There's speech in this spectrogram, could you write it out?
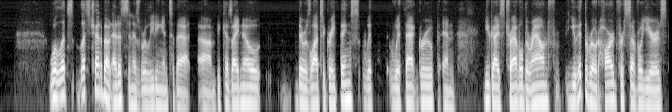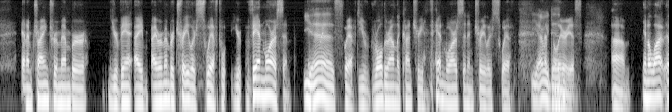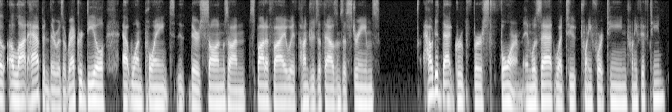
Well, let's let's chat about Edison as we're leading into that, um, because I know there was lots of great things with with that group, and you guys traveled around. From, you hit the road hard for several years, and I'm trying to remember your van. I I remember Trailer Swift. Your Van Morrison Yes, Swift. You rolled around the country in Van Morrison and Trailer Swift. yeah, we That's did. hilarious. Um, and a lot, a, a lot happened. There was a record deal at one point. There's songs on Spotify with hundreds of thousands of streams. How did that group first form? And was that what, two, 2014, 2015?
